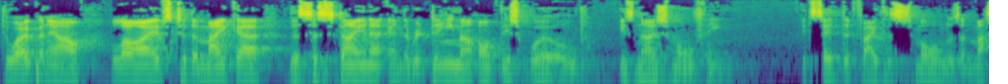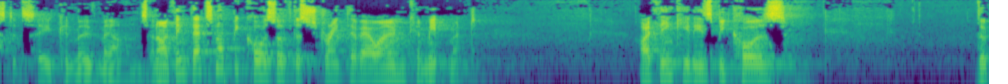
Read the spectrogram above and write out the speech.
To open our lives to the Maker, the Sustainer, and the Redeemer of this world is no small thing. It's said that faith as small as a mustard seed can move mountains. And I think that's not because of the strength of our own commitment. I think it is because that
